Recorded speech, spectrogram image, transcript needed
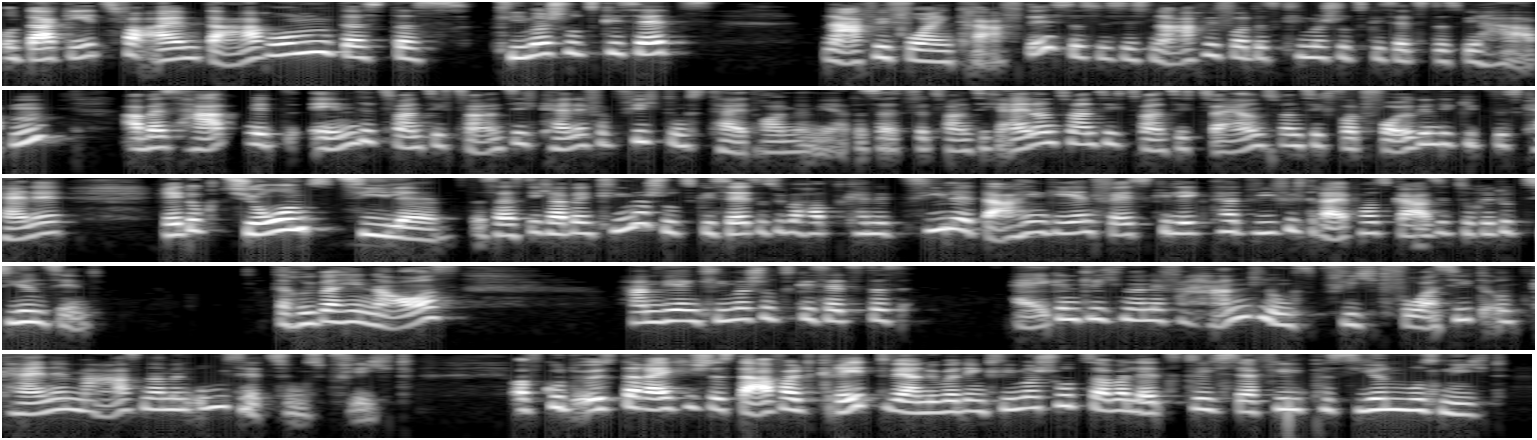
Und da geht es vor allem darum, dass das Klimaschutzgesetz nach wie vor in Kraft ist. Also es ist nach wie vor das Klimaschutzgesetz, das wir haben, aber es hat mit Ende 2020 keine Verpflichtungszeiträume mehr. Das heißt, für 2021, 2022 fortfolgende gibt es keine Reduktionsziele. Das heißt, ich habe ein Klimaschutzgesetz, das überhaupt keine Ziele dahingehend festgelegt hat, wie viel Treibhausgase zu reduzieren sind. Darüber hinaus haben wir ein Klimaschutzgesetz, das eigentlich nur eine Verhandlungspflicht vorsieht und keine Maßnahmenumsetzungspflicht auf gut österreichisch, es darf halt geredet werden über den Klimaschutz, aber letztlich sehr viel passieren muss nicht.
